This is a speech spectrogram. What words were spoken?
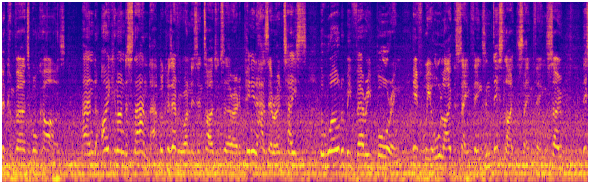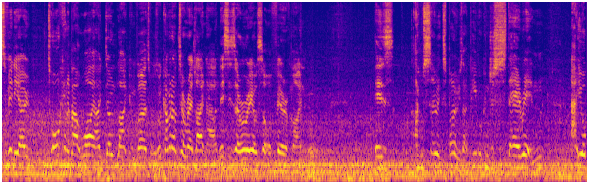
the convertible cars. And I can understand that because everyone is entitled to their own opinion, has their own tastes. The world would be very boring if we all like the same things and dislike the same things. So this video talking about why I don't like convertibles. We're coming up to a red light now, and this is a real sort of fear of mine. Is I'm so exposed, like people can just stare in at your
